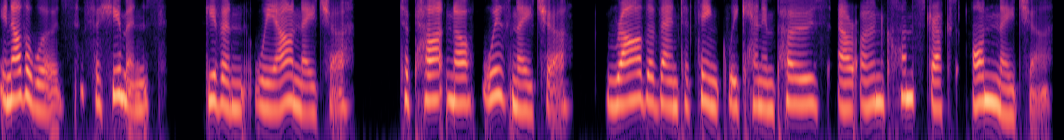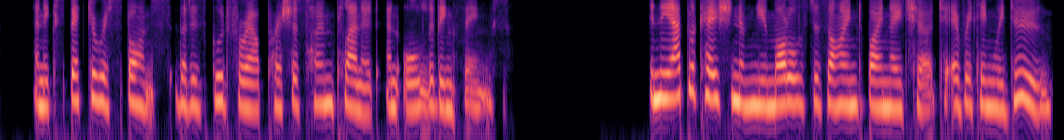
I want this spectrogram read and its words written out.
In other words, for humans, given we are nature, to partner with nature rather than to think we can impose our own constructs on nature and expect a response that is good for our precious home planet and all living things. In the application of new models designed by nature to everything we do,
